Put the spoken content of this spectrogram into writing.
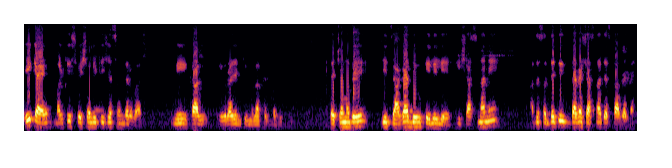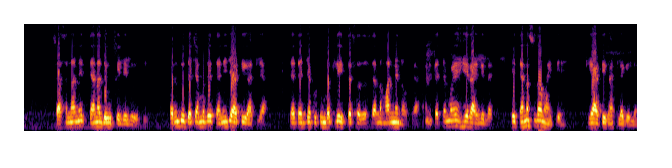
एक आहे मल्टी स्पेशालिटीच्या संदर्भात. मी काल युवराजांची मुलाखत बघितली. त्याच्यामध्ये जी जागा देऊ केलेली आहे ही शासनाने आता सध्या ती जागा शासनाच्याच ताब्यात आहे. शासनाने त्यांना देऊ केलेली होती. परंतु त्याच्यामध्ये त्यांनी ज्या अटी घातल्या त्या त्यांच्या कुटुंबातले इतर सदस्यांना मान्य नव्हत्या. आणि त्याच्यामुळे हे राहिलेलं आहे. हे त्यांना सुद्धा माहिती आहे की या अटी घातल्या गेल्या.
